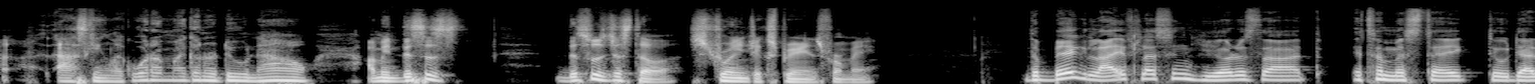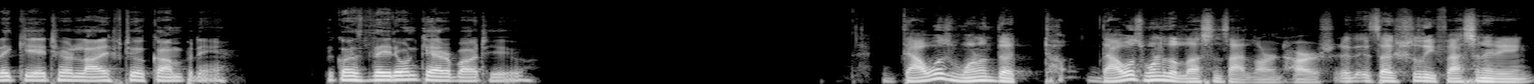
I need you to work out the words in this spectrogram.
uh, asking like what am i going to do now i mean this is this was just a strange experience for me the big life lesson here is that it's a mistake to dedicate your life to a company because they don't care about you that was one of the t- that was one of the lessons I learned. Harsh, it's actually fascinating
